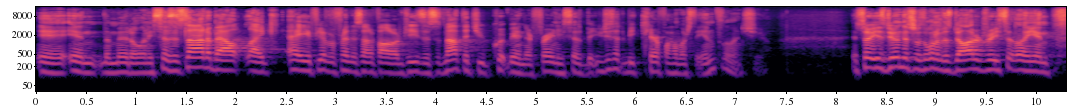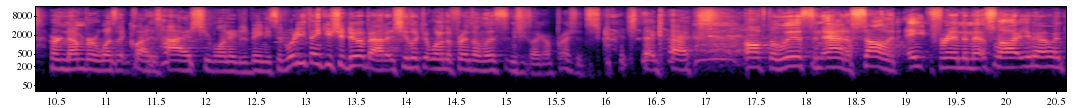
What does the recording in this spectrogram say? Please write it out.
in, in the middle. And he says it's not about like, hey, if you have a friend that's not a follower of Jesus, it's not that you quit being their friend. He says, but you just have to be careful how much they influence you. And so he's doing this with one of his daughters recently, and her number wasn't quite as high as she wanted it to be. And he said, What do you think you should do about it? And she looked at one of the friends on the list, and she's like, I probably should scratch that guy off the list and add a solid eight friend in that slot, you know? And,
